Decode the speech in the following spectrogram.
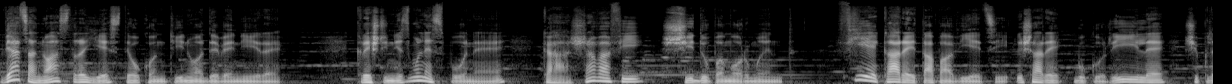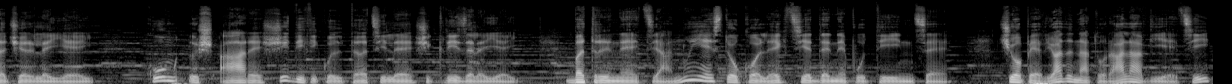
Viața noastră este o continuă devenire. Creștinismul ne spune că așa va fi și după mormânt. Fiecare etapă a vieții își are bucuriile și plăcerile ei, cum își are și dificultățile și crizele ei. Bătrânețea nu este o colecție de neputințe, ci o perioadă naturală a vieții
